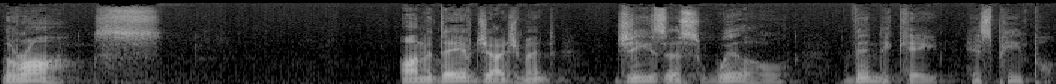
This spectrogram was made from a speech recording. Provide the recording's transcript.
the wrongs. On the day of judgment, Jesus will vindicate his people.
